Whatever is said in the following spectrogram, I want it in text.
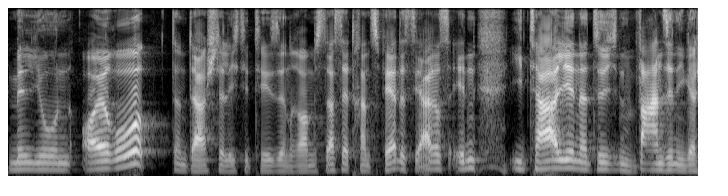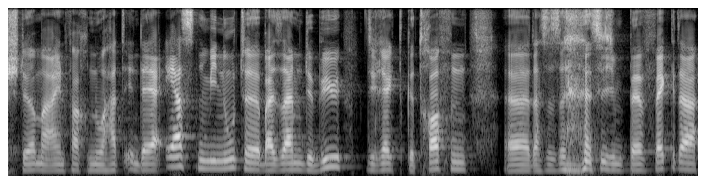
Millionen Euro und da stelle ich die These in den Raum, ist das der Transfer des Jahres in Italien. Natürlich ein wahnsinniger Stürmer, einfach nur hat in der ersten Minute bei seinem Debüt direkt getroffen. Äh, das ist natürlich ein perfekter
